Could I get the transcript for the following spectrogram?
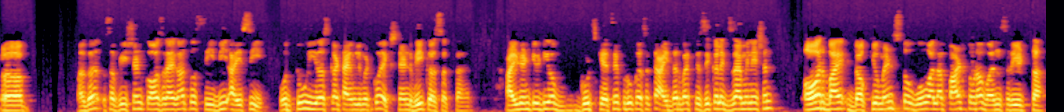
uh, अगर सफिशियंट कॉज रहेगा तो सीबीआईसी वो टू इयर्स का टाइम लिमिट को एक्सटेंड भी कर सकता है। आइडेंटिटी ऑफ़ गुड्स कैसे प्रूव कर सकता है? आइदर बाय फ़िज़िकल एग्जामिनेशन और बाय डॉक्यूमेंट्स तो वो वाला पार्ट थोड़ा वंस रीड था।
